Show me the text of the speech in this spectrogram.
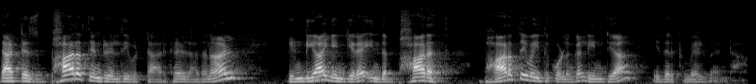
தட் இஸ் பாரத் என்று எழுதிவிட்டார்கள். அதனால் இந்தியா என்கிற இந்த பாரத் பாரத்தை வைத்துக் கொள்ளுங்கள். இந்தியா இதற்கு மேல் வேண்டாம்.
